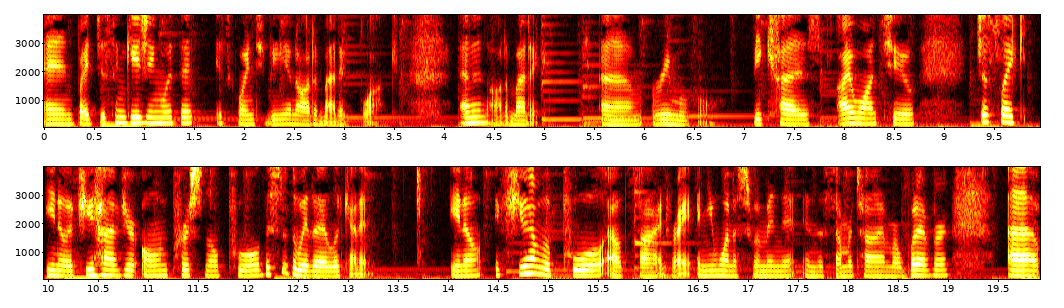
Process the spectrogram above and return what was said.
And by disengaging with it, it's going to be an automatic block and an automatic um, removal because I want to, just like, you know, if you have your own personal pool, this is the way that I look at it. You know, if you have a pool outside, right, and you want to swim in it in the summertime or whatever, uh,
